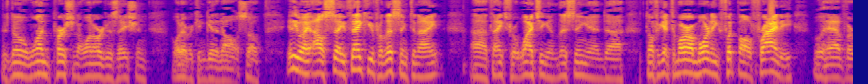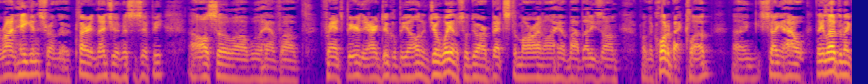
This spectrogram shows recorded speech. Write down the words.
There's no one person or one organization, whatever, can get it all. So anyway, I'll say thank you for listening tonight. Uh, thanks for watching and listening. And uh, don't forget, tomorrow morning, Football Friday, we'll have uh, Ron Higgins from the Clarion Ledger in Mississippi. Uh, also, uh, we'll have uh, Franz Beard, the Iron Duke will be on, and Joe Williams will do our bets tomorrow. And I'll have my buddies on from the Quarterback Club. And show you how they love to make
